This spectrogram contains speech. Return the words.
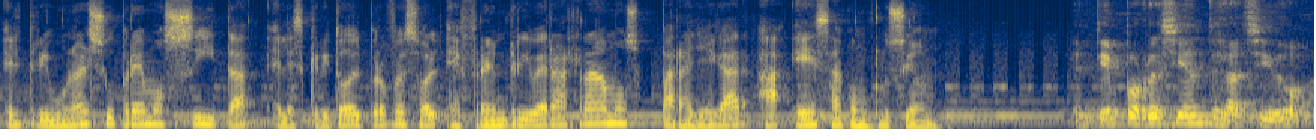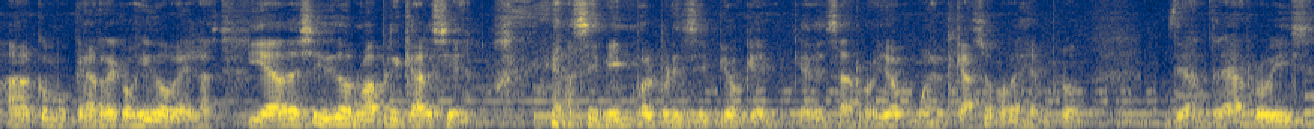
el Tribunal Supremo cita el escrito del profesor Efrén Rivera Ramos para llegar a esa conclusión. En tiempos recientes ha sido como que ha recogido velas y ha decidido no aplicarse a sí mismo el principio que, que desarrolló, como en el caso, por ejemplo, de Andrea Ruiz,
